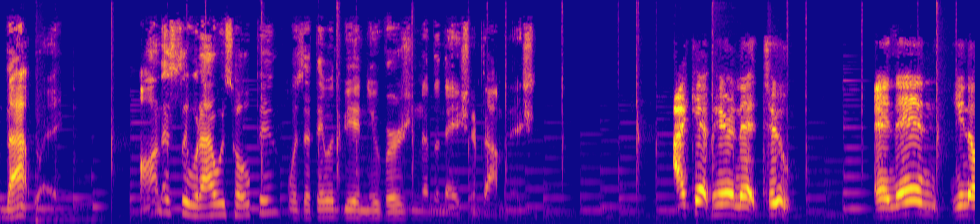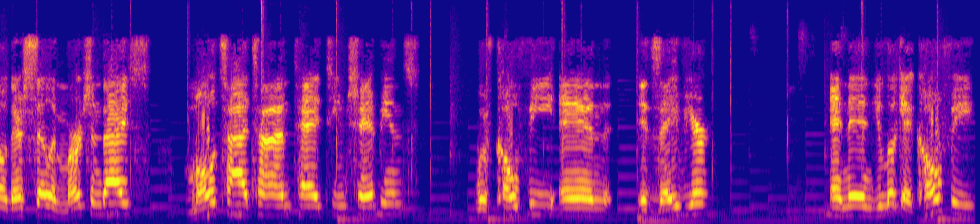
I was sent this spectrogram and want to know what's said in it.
That way honestly, what I was hoping was that they would be a new version of the Nation of Domination. I kept hearing that too. And then, you know, they're selling merchandise, multi time tag team champions with Kofi and Xavier. And then you look at Kofi,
